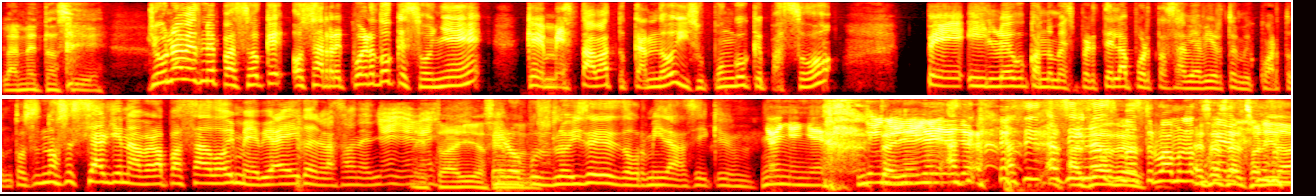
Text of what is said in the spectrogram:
La neta, sí. Yo una vez me pasó que, o sea, recuerdo que soñé que me estaba tocando y supongo que pasó. pe- y luego cuando me desperté la puerta se había abierto en mi cuarto. Entonces no sé si alguien habrá pasado y me vio ahí con la sábana. Pero pues lo hice dormida, así que... Así, así, así nos masturbamos las Ese es el sonido.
